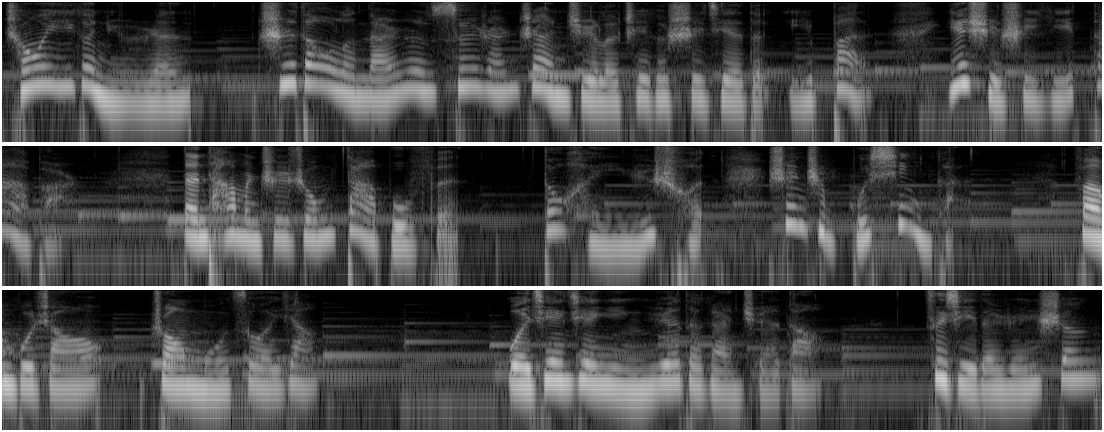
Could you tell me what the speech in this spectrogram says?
成为一个女人，知道了男人虽然占据了这个世界的一半，也许是一大半，但他们之中大部分都很愚蠢，甚至不性感，犯不着装模作样。我渐渐隐约地感觉到，自己的人生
